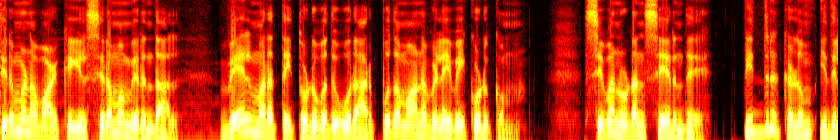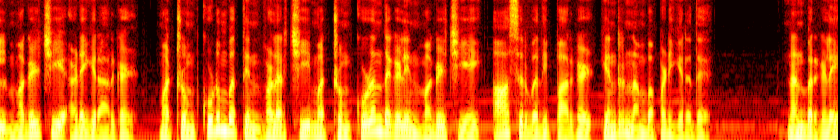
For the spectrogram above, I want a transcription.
திருமண வாழ்க்கையில் சிரமம் இருந்தால் வேல்மரத்தை தொடுவது ஒரு அற்புதமான விளைவை கொடுக்கும். சிவனுடன் சேர்ந்து பித்ருக்களும் இதில் மகிழ்ச்சியை அடைகிறார்கள். மற்றும் குடும்பத்தின் வளர்ச்சி மற்றும் குழந்தைகளின் மகிழ்ச்சியை ஆசிர்வதிப்பார்கள் என்று நம்பப்படுகிறது. நண்பர்களே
